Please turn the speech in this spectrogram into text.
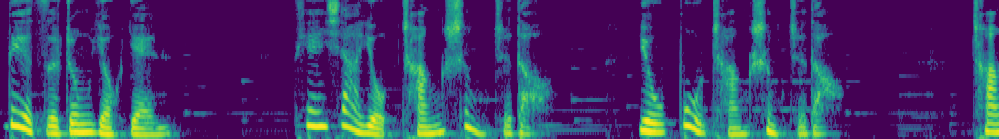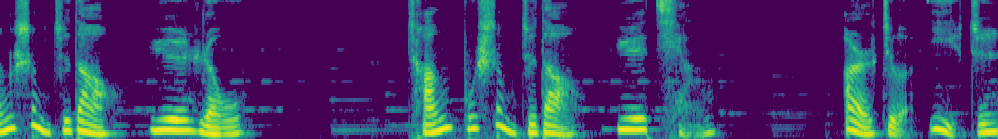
列子中有言：“天下有长胜之道。”有不长胜之道，长胜之道曰柔，长不胜之道曰强。二者异之，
